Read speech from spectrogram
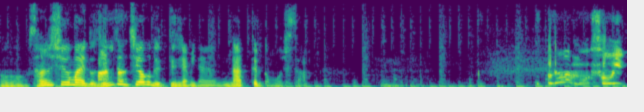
うん。3週前と全然違うこと言ってんじゃんみたいななってると思うしさ。これはもうそういう、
